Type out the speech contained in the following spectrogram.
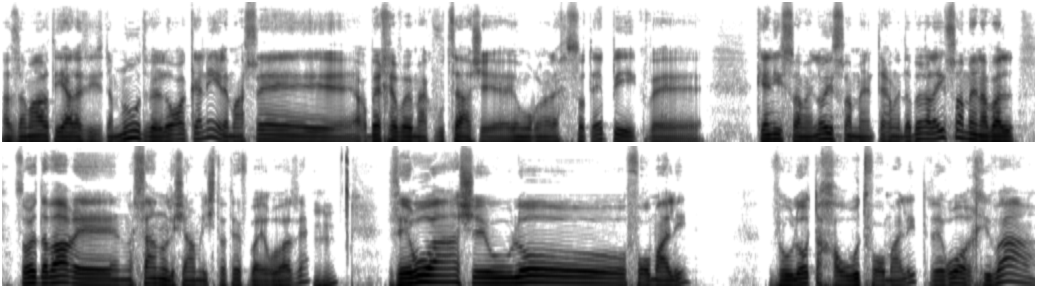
אז אמרתי, יאללה, זו הזדמנות, ולא רק אני, למעשה הרבה חבר'ה מהקבוצה שהיו אמורים ללכת לעשות אפיק, וכן ישראמן, לא ישראמן, תכף נדבר על הישראמן, אבל בסופו של דבר אה, נסענו לשם להשתתף באירוע הזה. Mm-hmm. זה אירוע שהוא לא פורמלי, והוא לא תחרות פורמלית, זה אירוע רכיבה,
